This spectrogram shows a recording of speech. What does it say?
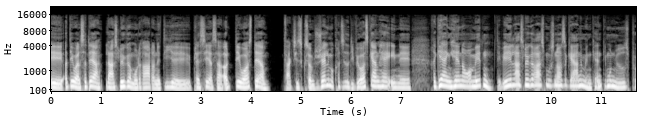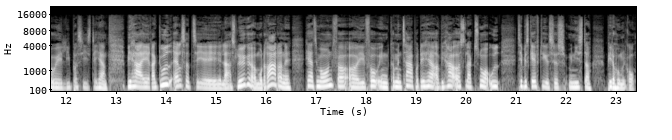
Øh, og det er jo altså der, Lars Lykke og Moderaterne, de øh, placerer sig. Og det er jo også der, faktisk som Socialdemokratiet, de vil også gerne have en øh, regering hen over midten. Det vil Lars Løkke Rasmussen også gerne, men kan de må mødes på øh, lige præcis det her. Vi har øh, ragt ud altså til øh, Lars Løkke og Moderaterne her til morgen for at øh, få en kommentar på det her, og vi har også lagt snor ud til beskæftigelsesminister Peter Hummelgaard.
